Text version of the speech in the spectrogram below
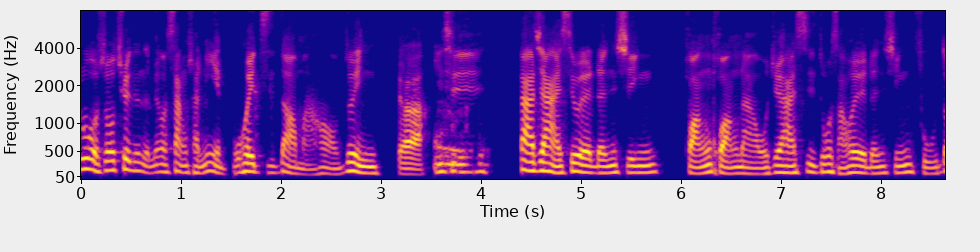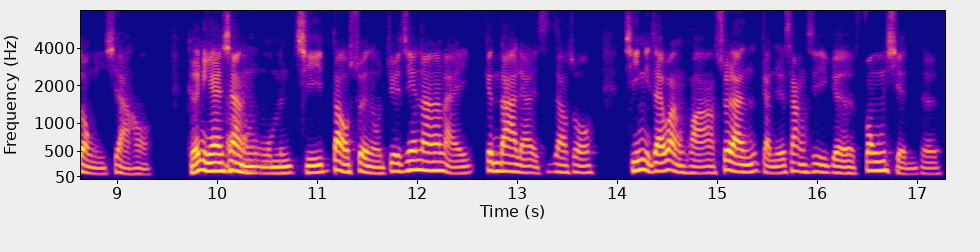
如果说确诊者没有上传，你也不会知道嘛哈，所以对啊，其实。大家还是会人心惶惶啦，我觉得还是多少会人心浮动一下哈。可是你看，像我们骑道顺，我觉得今天让他来跟大家聊也是知道说，其实你在万华虽然感觉上是一个风险的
